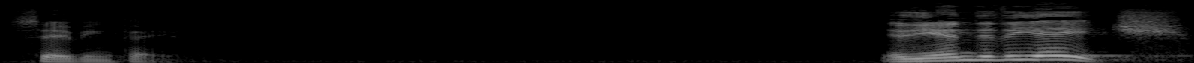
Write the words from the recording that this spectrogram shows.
saving faith. At the end of the age,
